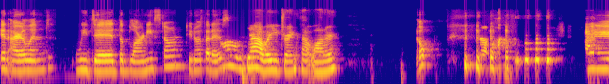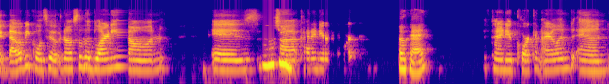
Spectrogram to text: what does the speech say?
in Ireland, we did the Blarney Stone. Do you know what that is? Oh yeah, where you drink that water. Nope. I that would be cool too. No, so the Blarney Stone is uh, kind of near Cork. okay. It's kind of near Cork in Ireland, and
